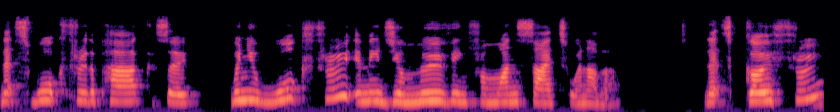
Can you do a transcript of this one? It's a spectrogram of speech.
Let's walk through the park. So when you walk through, it means you're moving from one side to another. Let's go through.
